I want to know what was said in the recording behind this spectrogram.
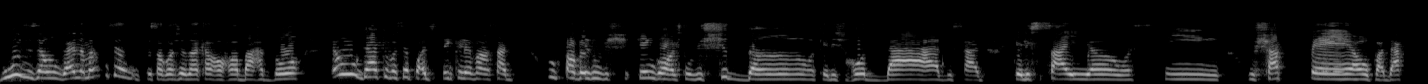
Búzios é um lugar, ainda mais você, o pessoal gosta de dar aquela roupa bardô, é um lugar que você pode ter que levar, sabe? Um, talvez um quem gosta, um vestidão, aqueles rodados, sabe? Aqueles saião assim, um chapéu para dar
